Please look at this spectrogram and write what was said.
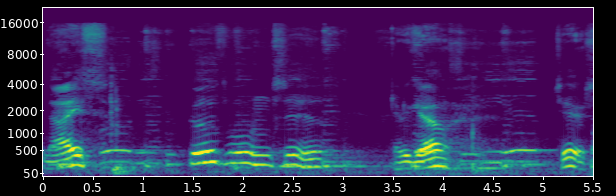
Nice. Good for himself. Here we go. Cheers.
